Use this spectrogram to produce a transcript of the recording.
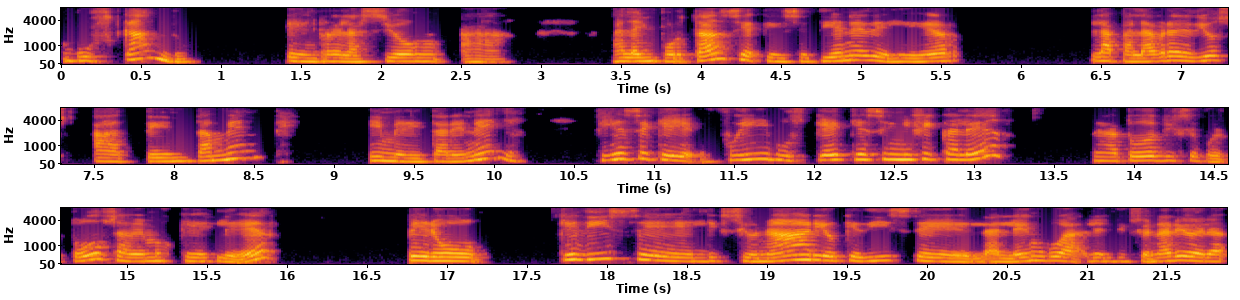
buscando en relación a, a la importancia que se tiene de leer la palabra de Dios atentamente y meditar en ella. Fíjese que fui y busqué qué significa leer. A todos dice, pues todos sabemos qué es leer, pero ¿qué dice el diccionario? ¿Qué dice la lengua, el diccionario de la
